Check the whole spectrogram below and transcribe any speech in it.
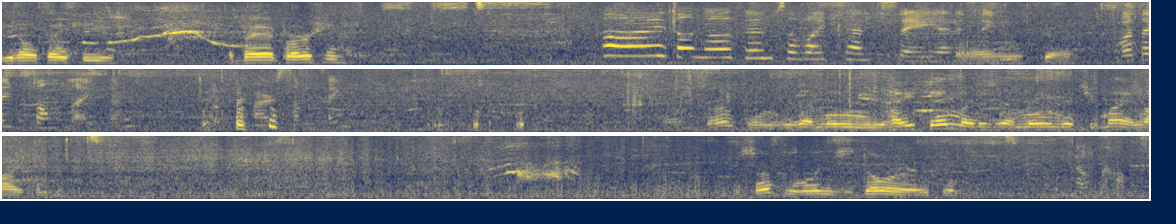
You don't think he's a bad person? I don't know them, so I can't say anything. Oh, okay. But I don't like them. or something. Something. Does that mean you hate them or does that mean that you might like them? Something leaves the door open. No comment.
